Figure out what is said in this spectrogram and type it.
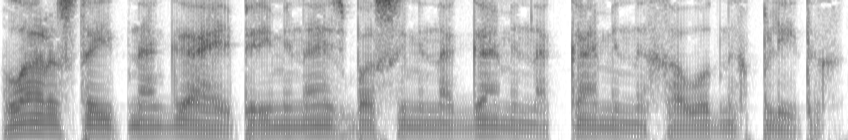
Лара стоит нагая, переминаясь босыми ногами на каменных холодных плитах.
